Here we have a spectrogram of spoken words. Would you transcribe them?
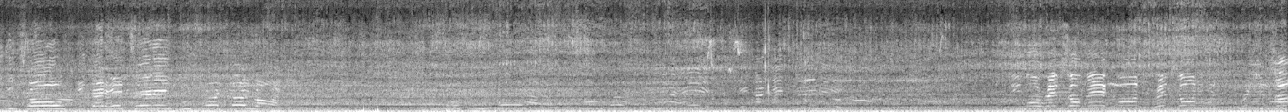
Nice control. Get that head turning. Push right, go right. Few more revs on there, come on. Revs on and the friction's on.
